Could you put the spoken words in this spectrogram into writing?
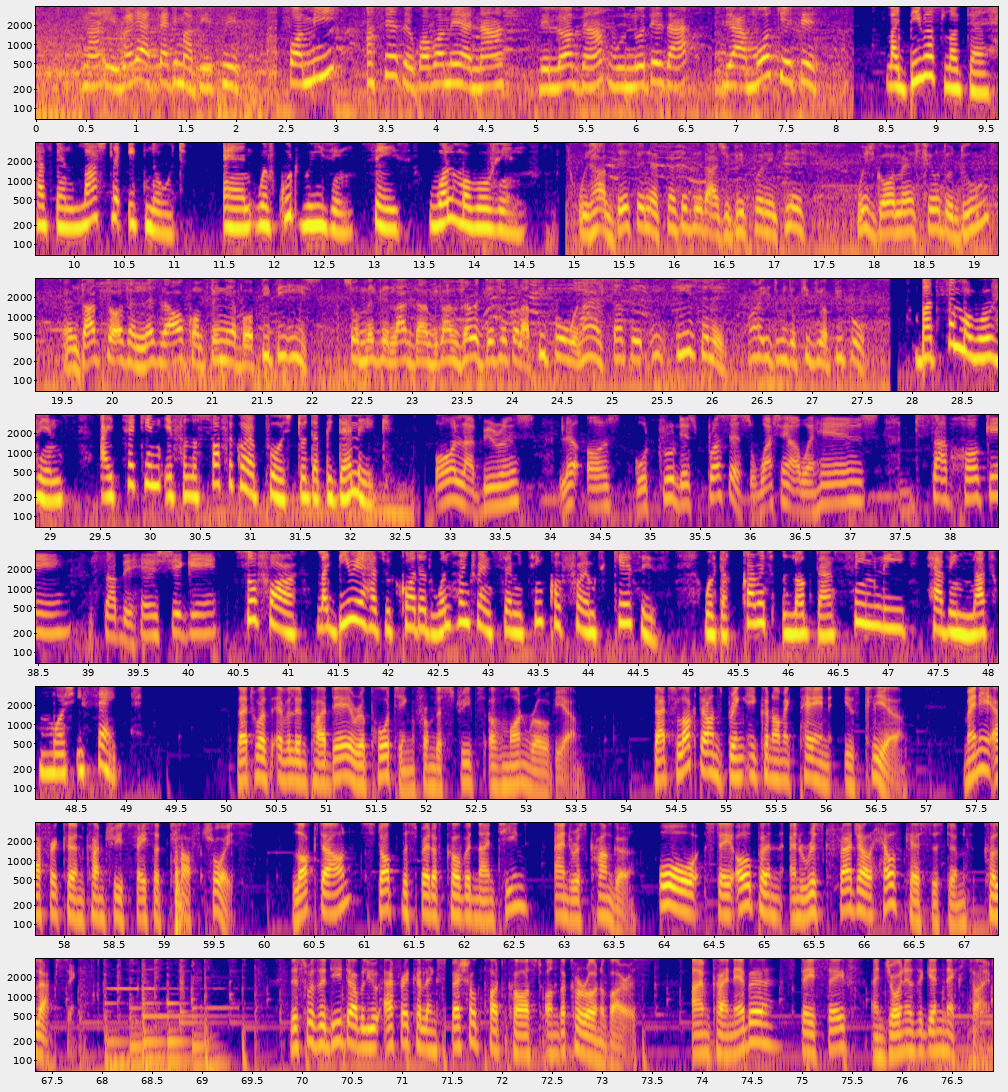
now it really affecting my business. For me, since the government announced the lockdown, we notice that there are more cases. Liberia's lockdown has been largely ignored and with good reason, says one Monrovian. We have basic necessities that should be put in place, which government failed to do. And doctors and nurses are all complaining about PPEs. So make the lockdown become very difficult that people will not accept it e- easily. What are you doing to keep your people? But some Monrovians are taking a philosophical approach to the epidemic. All Liberians let us go through this process, washing our hands, stop hugging, stop the handshaking. So far, Liberia has recorded 117 confirmed cases, with the current lockdown seemingly having not much effect. That was Evelyn Kpadeh reporting from the streets of Monrovia. That lockdowns bring economic pain is clear. Many African countries face a tough choice lockdown, stop the spread of COVID 19, and risk hunger, or stay open and risk fragile healthcare systems collapsing. This was a DW Africa Link special podcast on the coronavirus. I'm Kai Nebe, stay safe, and join us again next time.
